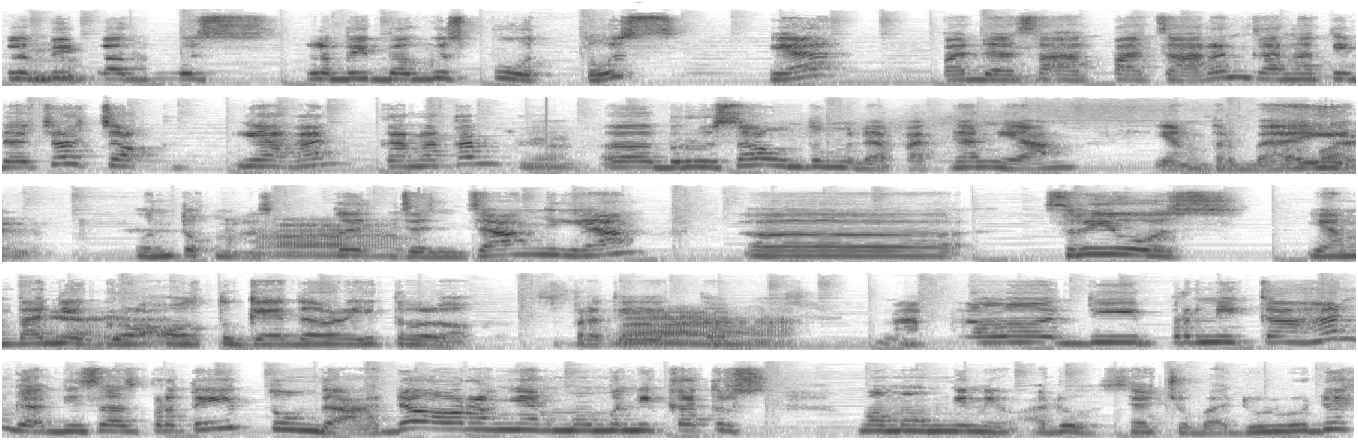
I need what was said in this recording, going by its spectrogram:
lebih bagus lebih bagus putus ya pada saat pacaran karena tidak cocok, ya kan? Karena kan Ya. eh, berusaha untuk mendapatkan yang yang terbaik Baik. untuk masuk Ah. ke jenjang yang eh, serius, yang tadi Ya, grow ya. all together itu loh, seperti itu. Nah, Nah kalau di pernikahan nggak bisa seperti itu, nggak ada orang yang mau menikah terus ngomong gini, aduh saya coba dulu deh,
